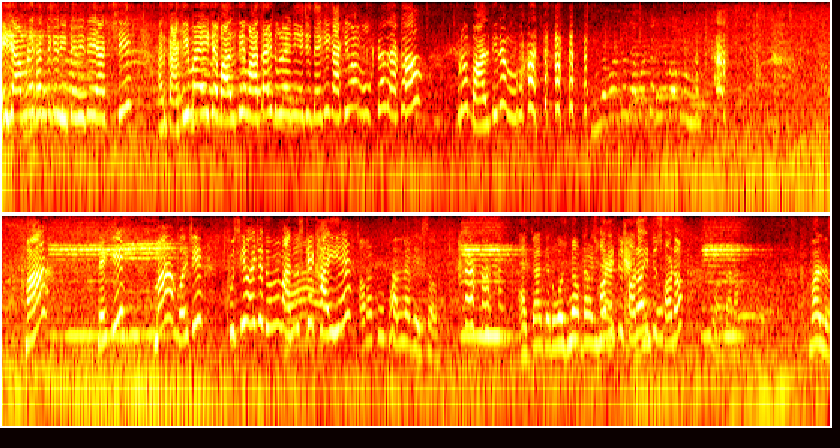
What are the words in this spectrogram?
এই যে আমরা এখান থেকে দিতে দিতে যাচ্ছি। আর কাকিমা এই যে বালতি মাথায় তুলে নিয়েছে। দেখি কাকিমা মুখটা দেখাও পুরো বালতিটা মাথা মা দেখি। মা বলছি খুশি হয়েছে তুমি মানুষকে খাইয়ে? আমার খুব ভালো লাগে এসব। রোজ না একটু সরো একটু সরো। বলো।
